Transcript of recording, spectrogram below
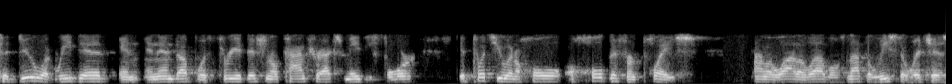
to do what we did and, and end up with three additional contracts, maybe four, it puts you in a whole a whole different place on a lot of levels, not the least of which is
